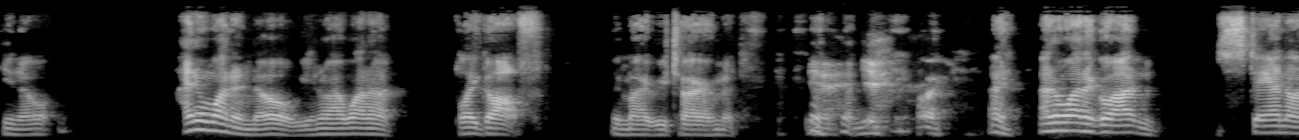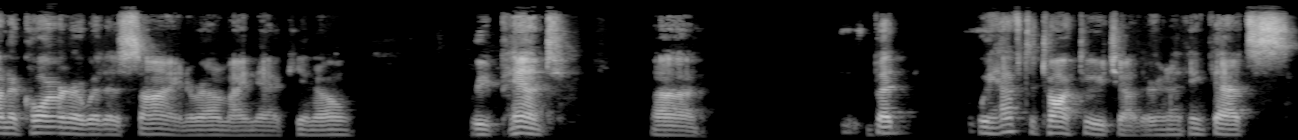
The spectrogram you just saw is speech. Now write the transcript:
you know, I don't want to know, you know, I want to play golf in my retirement. Yeah. yeah. I, I don't want to go out and stand on a corner with a sign around my neck, you know, repent. Uh, but we have to talk to each other. And I think that's,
